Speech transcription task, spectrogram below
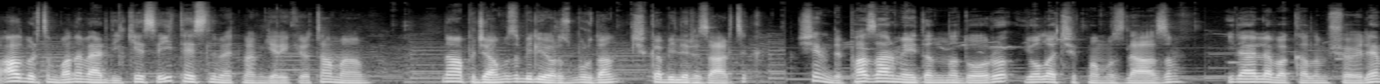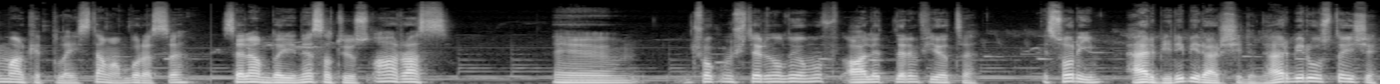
Albert'ın bana verdiği keseyi teslim etmem gerekiyor. Tamam. Ne yapacağımızı biliyoruz. Buradan çıkabiliriz artık. Şimdi pazar meydanına doğru yola çıkmamız lazım. İlerle bakalım şöyle. Marketplace. Tamam burası. Selam dayı ne satıyorsun? Aa Ras. Ee, çok müşterin oluyor mu? Aletlerin fiyatı. E sorayım. Her biri birer şilin. Her biri usta işi.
